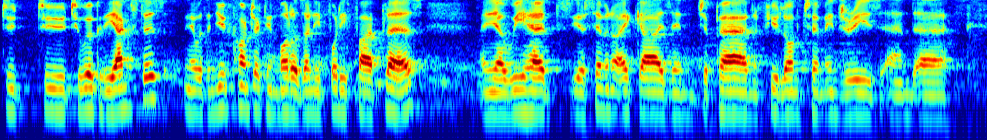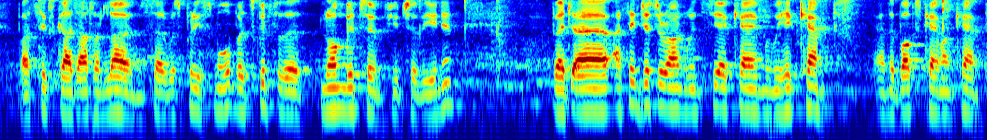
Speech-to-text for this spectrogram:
to, to, to work with the youngsters. You know, with the new contracting model, it's only 45 players. And you know, we had you know, seven or eight guys in Japan, a few long-term injuries, and uh, about six guys out on loan. So it was pretty small, but it's good for the longer-term future of the union. But uh, I think just around when Siya came, when we hit camp, and the Boks came on camp,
